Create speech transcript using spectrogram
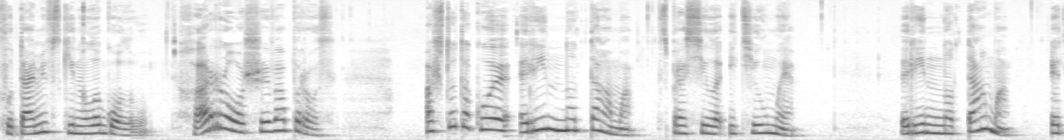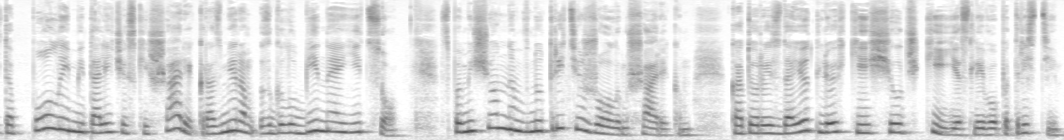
Футами вскинула голову. «Хороший вопрос. А что такое риннотама?» – спросила Итиуме. Риннотама – это полый металлический шарик размером с голубиное яйцо, с помещенным внутри тяжелым шариком, который издает легкие щелчки, если его потрясти.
